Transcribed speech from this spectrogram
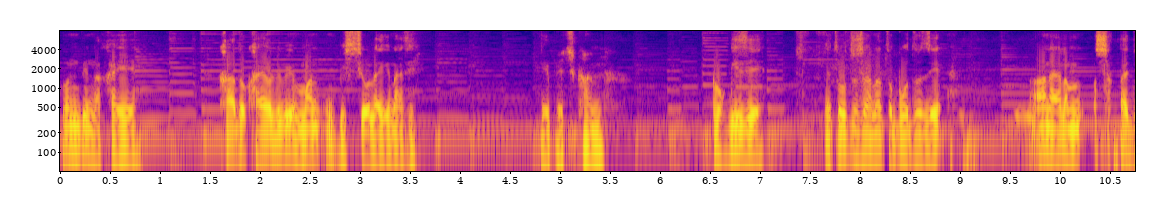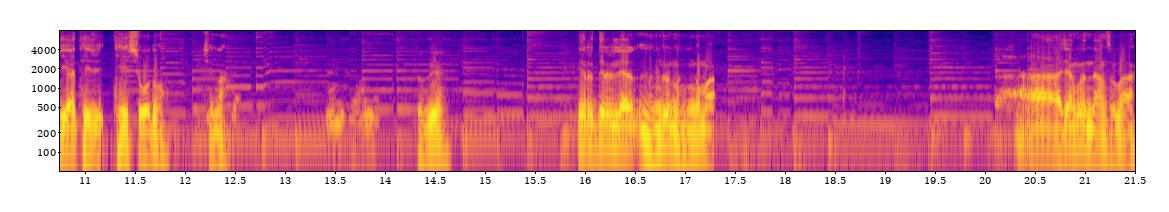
kon bhi na khaye. खा तो खाए ओली भी मन बिश्चो लाइक ना से ये पेच खान रोगी जे ये तो जाना तो बोतो जे आना यार सकता दिया थे थे शो दो चिना तो भी Diri-diri neng tu neng kema. Ah, jangan tu nang sola.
